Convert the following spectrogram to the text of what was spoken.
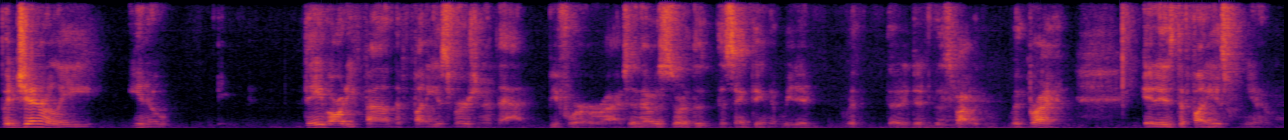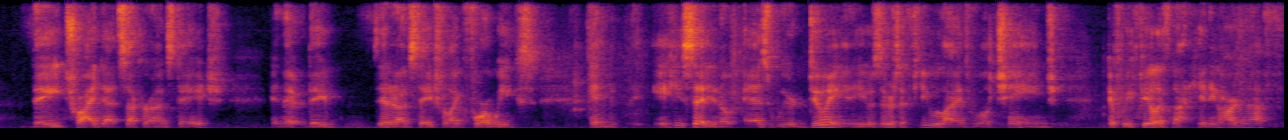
But generally, you know, they've already found the funniest version of that before it arrives, and that was sort of the, the same thing that we did with that I did with the spot with, with Brian. It is the funniest, you know. They tried that sucker on stage, and they, they did it on stage for like four weeks. And he said, you know, as we're doing it, he goes, there's a few lines we'll change if we feel it's not hitting hard enough,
